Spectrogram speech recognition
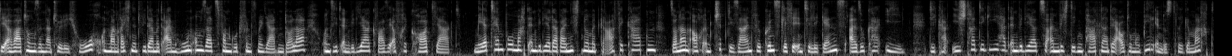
Die Erwartungen sind natürlich hoch und man rechnet wieder mit einem hohen Umsatz von gut 5 Milliarden Dollar und sieht Nvidia quasi auf Rekordjagd. Mehr Tempo macht Nvidia dabei nicht nur mit Grafikkarten, sondern auch im Chipdesign für künstliche Intelligenz, also KI. Die KI-Strategie hat Nvidia zu einem wichtigen Partner der Automobilindustrie gemacht.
